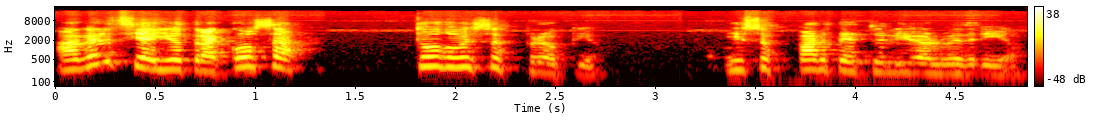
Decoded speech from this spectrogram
a ver si hay otra cosa, todo eso es propio. Y eso es parte de tu libre albedrío.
